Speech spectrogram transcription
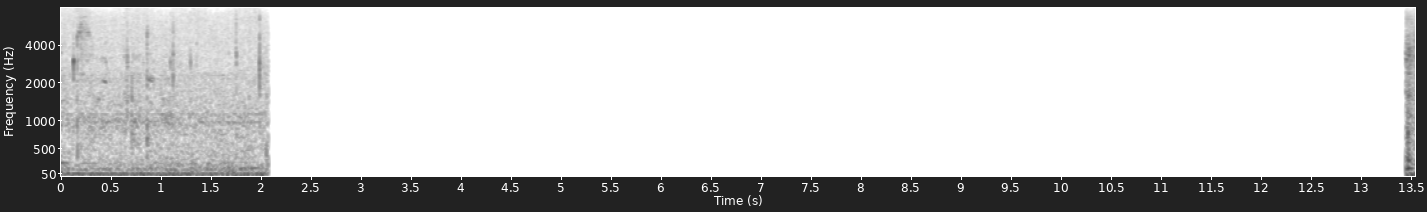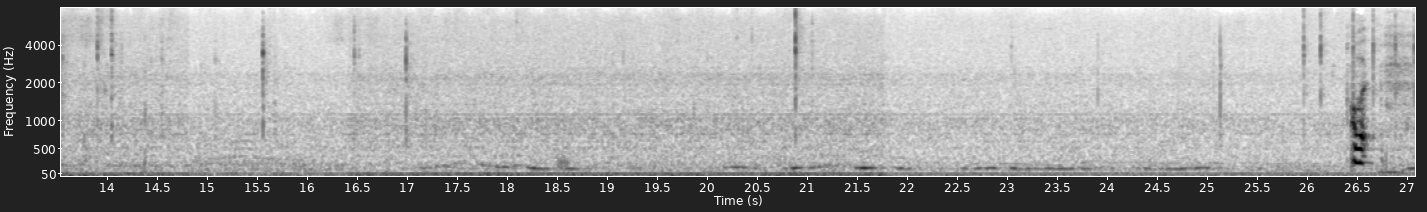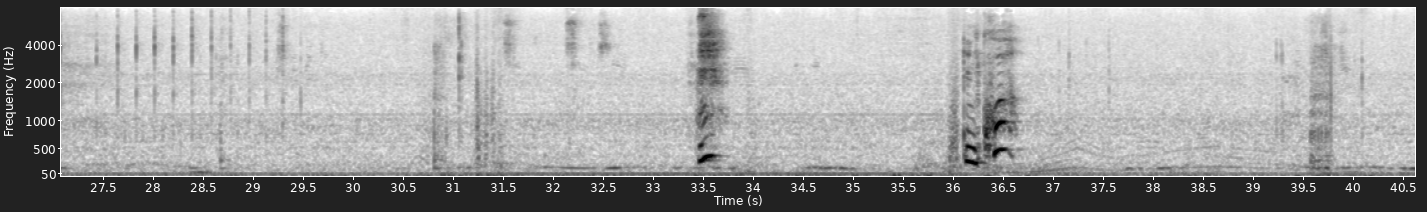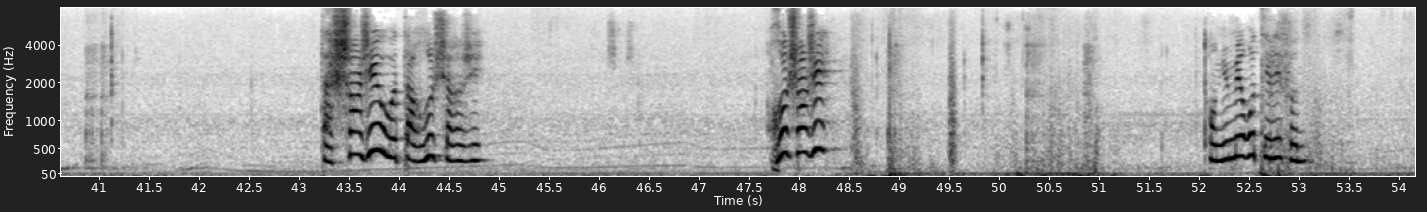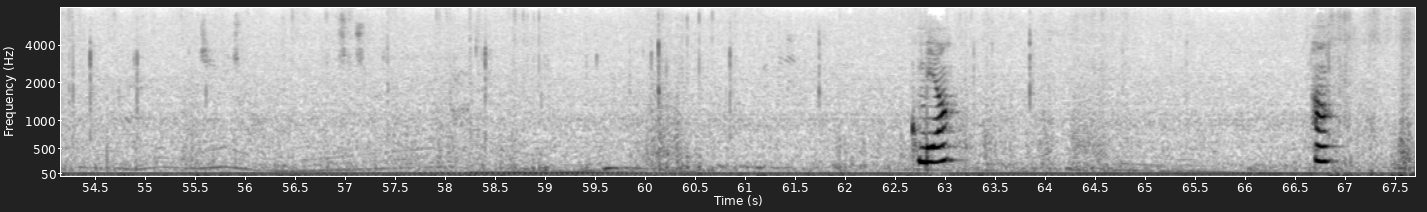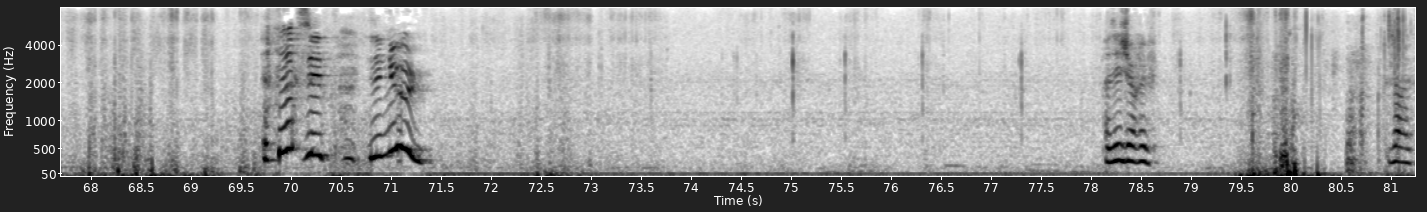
T'as changé ou t'as rechargé Rechargé Ton numéro de téléphone. Combien? 1. Vas-y, j'arrive. Attends, J'arrive.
